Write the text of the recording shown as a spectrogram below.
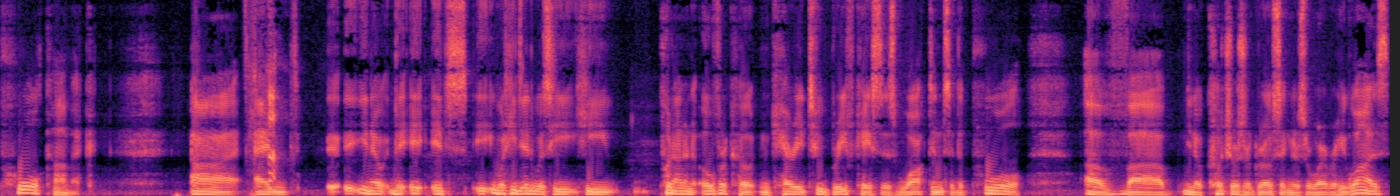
pool comic, uh, and you know it, it's it, what he did was he he put on an overcoat and carried two briefcases, walked into the pool of uh, you know Kutsher's or Grossinger's or wherever he was.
